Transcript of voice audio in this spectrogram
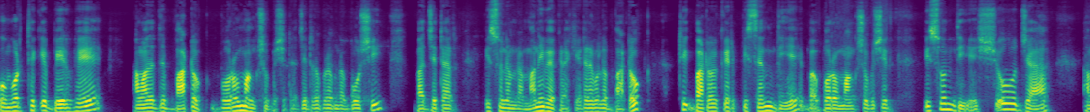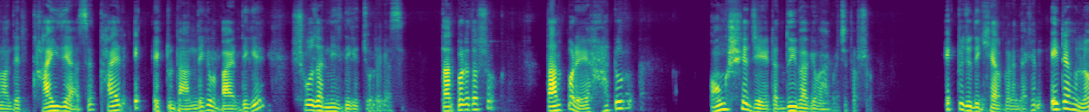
কোমর থেকে বের হয়ে আমাদের যে বাটক, বড় মাংসপেশিটা যেটার উপরে আমরা বসি বা যেটার পিছনে আমরা মানিব্যাগ রাখি এটার বলে বাটক। ঠিক বাটকের পিছন দিয়ে বা বড় মাংসপেশির পিছন দিয়ে সোজা আমাদের থাই যে আছে, থাইয়ের একটু ডান দিকে বা বাঁয়ের দিকে সোজা নিচ দিকে চলে গেছে। তারপরে দর্শক? তারপরে হাঁটুর অংশে যে এটা দুই ভাগে ভাগ হয়েছে দর্শক। একটু যদি খেয়াল করে দেখেন, এটা হলো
